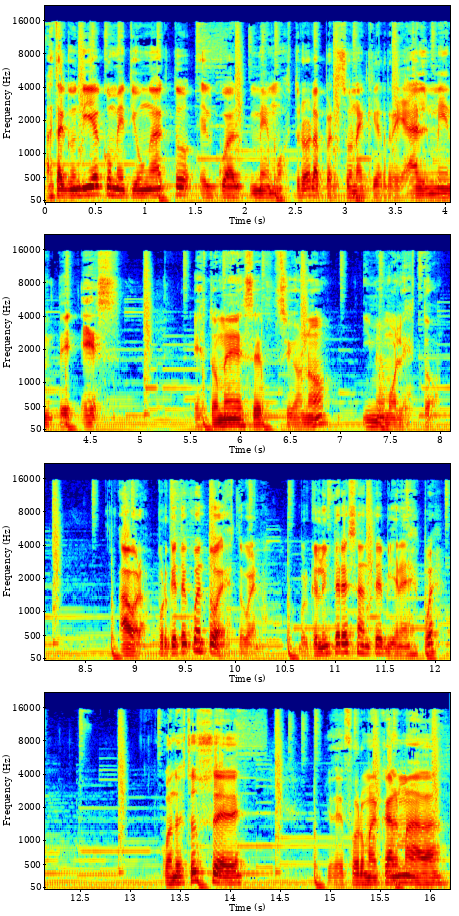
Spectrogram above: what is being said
Hasta que un día cometió un acto el cual me mostró la persona que realmente es. Esto me decepcionó y me molestó. Ahora, ¿por qué te cuento esto? Bueno, porque lo interesante viene después. Cuando esto sucede, yo de forma calmada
